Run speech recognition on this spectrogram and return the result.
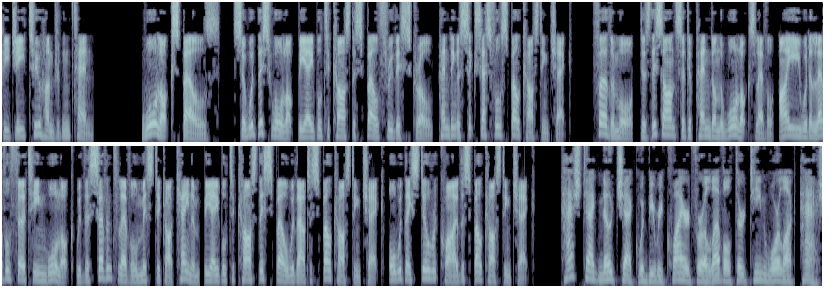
PG 210. Warlock spells. So would this warlock be able to cast the spell through this scroll, pending a successful spellcasting check? Furthermore, does this answer depend on the warlock's level, i.e. would a level 13 warlock with the 7th level Mystic Arcanum be able to cast this spell without a spellcasting check, or would they still require the spellcasting check? Hashtag no check would be required for a level 13 warlock, hash.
